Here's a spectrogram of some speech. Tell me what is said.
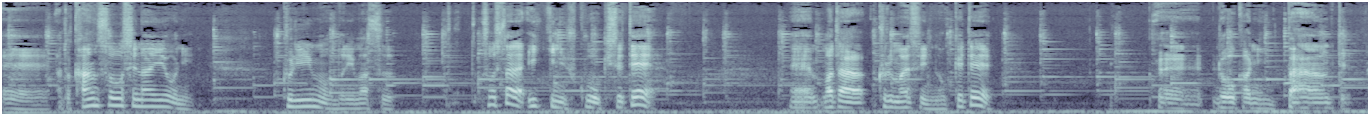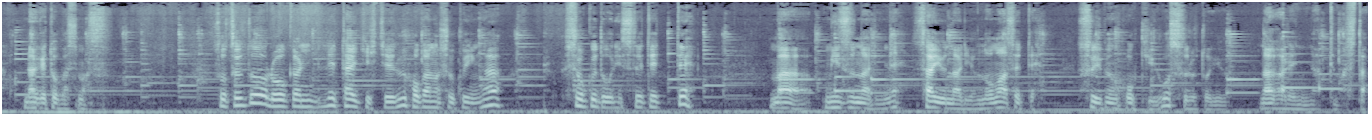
えー、あと乾燥しないようにクリームを塗ります。そしたら一気に服を着せて、え、また車椅子に乗っけて、えー、廊下にバーンって投げ飛ばします。そうすると廊下に、待機している他の職員が食堂に捨ててってまあ水なりね左右なりを飲ませて水分補給をするという流れになってました。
